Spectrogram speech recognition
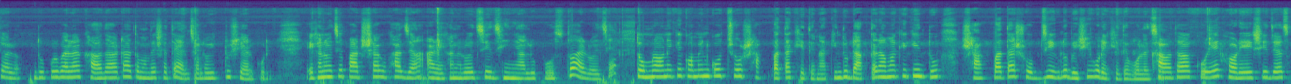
চলো, দুপুরবেলার খাওয়া দাওয়াটা তোমাদের সাথে এক ঝলক একটু শেয়ার করি। এখানে হচ্ছে পাট শাক ভাজা, আর এখানে রয়েছে ঝিঙে আলু পোস্ত, আর রয়েছে তোমরা অনেকে কমেন্ট করছ শাক পাতা খেতে না, কিন্তু ডাক্তার আমাকে কিন্তু শাক পাতা, সবজি এগুলো বেশি করে খেতে বলেছে। খাওয়া দাওয়া করে ঘরে এসে জাস্ট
